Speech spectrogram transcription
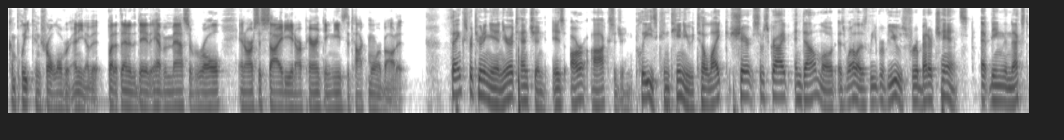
complete control over any of it. But at the end of the day, they have a massive role and our society and our parenting needs to talk more about it. Thanks for tuning in. Your attention is our oxygen. Please continue to like, share, subscribe, and download, as well as leave reviews for a better chance at being the next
